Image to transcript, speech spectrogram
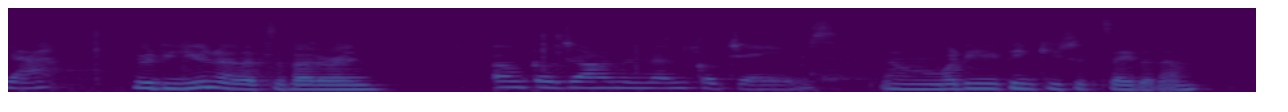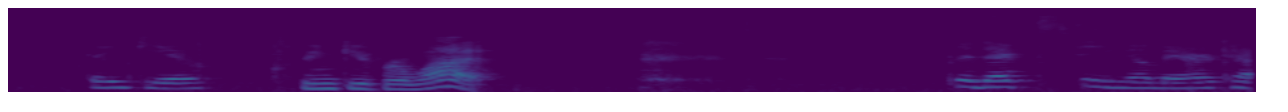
Yeah. Who do you know that's a veteran? Uncle John and Uncle James. And what do you think you should say to them? Thank you. Thank you for what? Protecting America.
